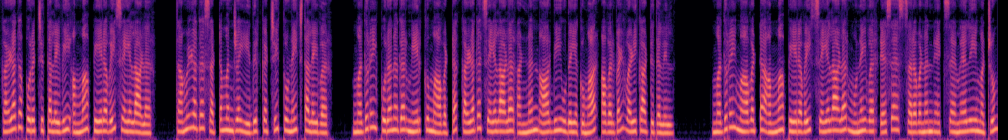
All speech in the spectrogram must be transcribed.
கழக புரட்சித் தலைவி அம்மா பேரவை செயலாளர். தமிழக சட்டமன்ற எதிர்க்கட்சி துணைத் தலைவர். மதுரை புறநகர் மேற்கு மாவட்ட கழக செயலாளர் அண்ணன் ஆர் பி உதயகுமார் அவர்கள் வழிகாட்டுதலில். மதுரை மாவட்ட அம்மா பேரவை செயலாளர் முனைவர் S. S. Saravanan ex. MLA மற்றும்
